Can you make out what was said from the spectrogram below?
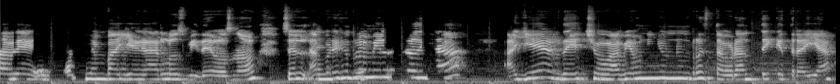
sabe a quién va a llegar los videos, ¿no? O sea, por ejemplo, a mí el otro día, ayer, de hecho, había un niño en un restaurante que traía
